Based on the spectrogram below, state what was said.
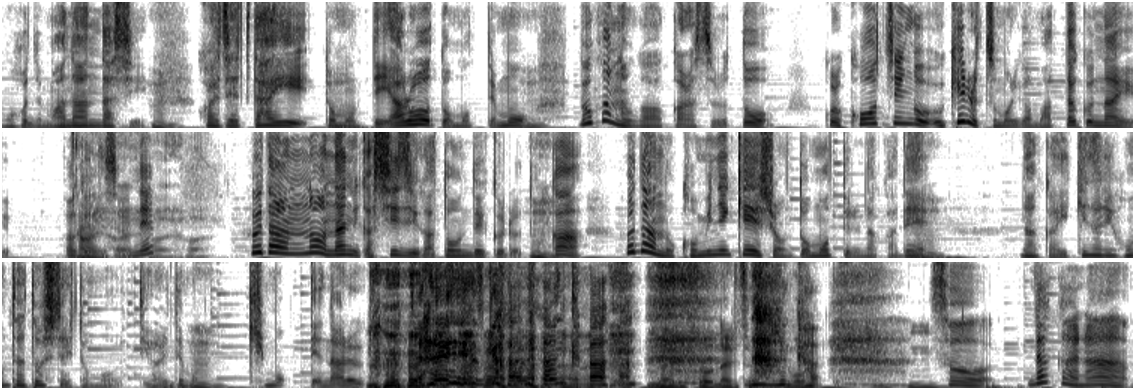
もうここで学んだし、うん、これ絶対いいと思ってやろうと思っても、うん、部下の側からするとこれコーチングを受けるつもりが全くないわけですよね。普段の何か指示が飛んでくるとか、うん、普段のコミュニケーションと思ってる中で、うん、なんかいきなり本当はどうしたいと思うって言われても、うん、キモってなるじゃないですか。なんか。なりそうなりそう。なんか、うん、そう。だから、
